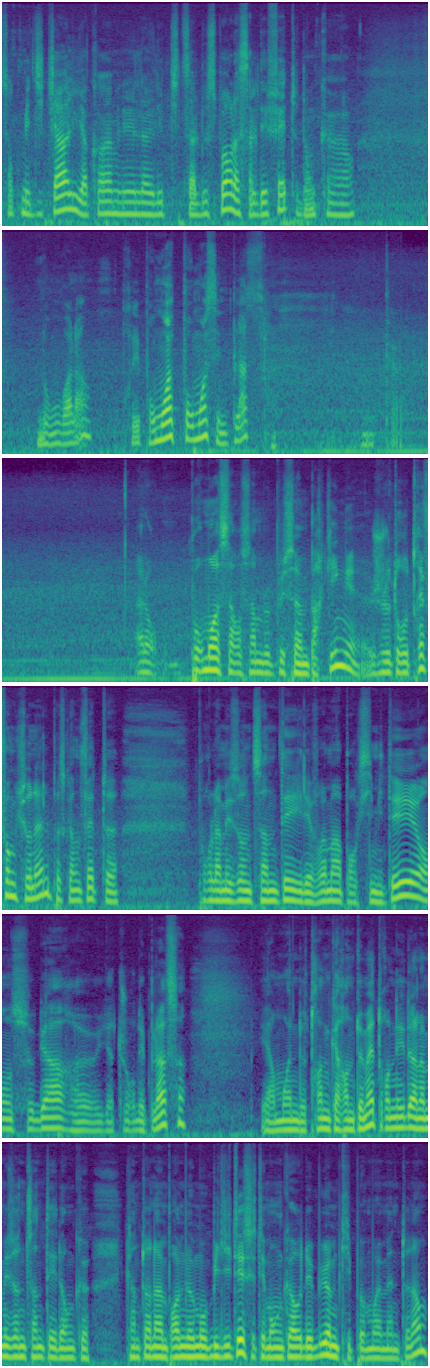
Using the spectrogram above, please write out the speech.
centre médical, il y a quand même les, petites salles de sport, la salle des fêtes. Donc, euh, donc voilà. pour moi, pour moi c'est une place. Alors, pour moi, ça ressemble plus à un parking. Je le trouve très fonctionnel parce qu'en fait, pour la maison de santé, il est vraiment à proximité. On se gare, euh, il y a toujours des places. Et à moins de 30-40 mètres, on est dans la maison de santé. Donc, quand on a un problème de mobilité, c'était mon cas au début, un petit peu moins maintenant,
